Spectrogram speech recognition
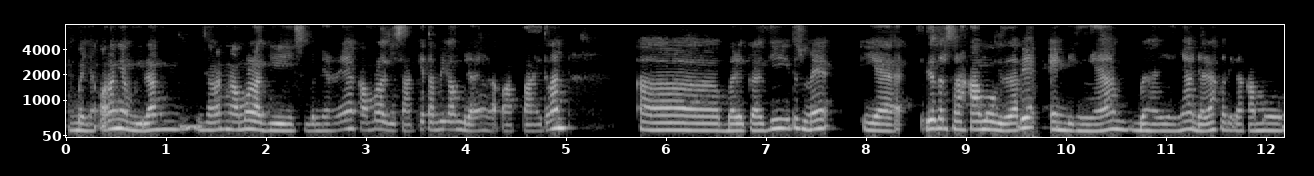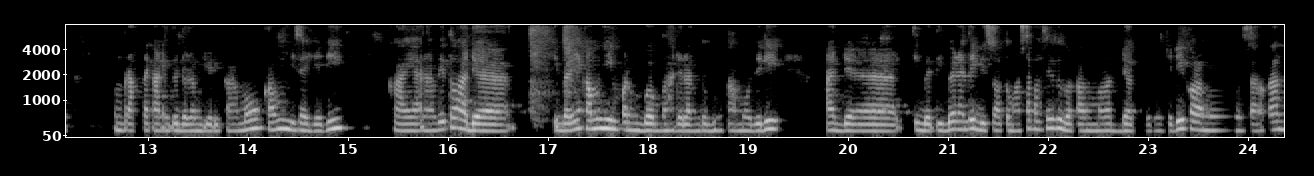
banyak orang yang bilang misalkan kamu lagi sebenarnya kamu lagi sakit tapi kamu bilangnya nggak apa-apa. Itu kan uh, balik lagi itu sebenarnya ya itu terserah kamu gitu. Tapi endingnya bahayanya adalah ketika kamu mempraktekkan itu dalam diri kamu kamu bisa jadi kayak nanti tuh ada ibaratnya kamu nyimpan bom lah dalam tubuh kamu. Jadi ada tiba-tiba nanti di suatu masa pasti itu bakal meledak gitu. Jadi kalau misalkan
